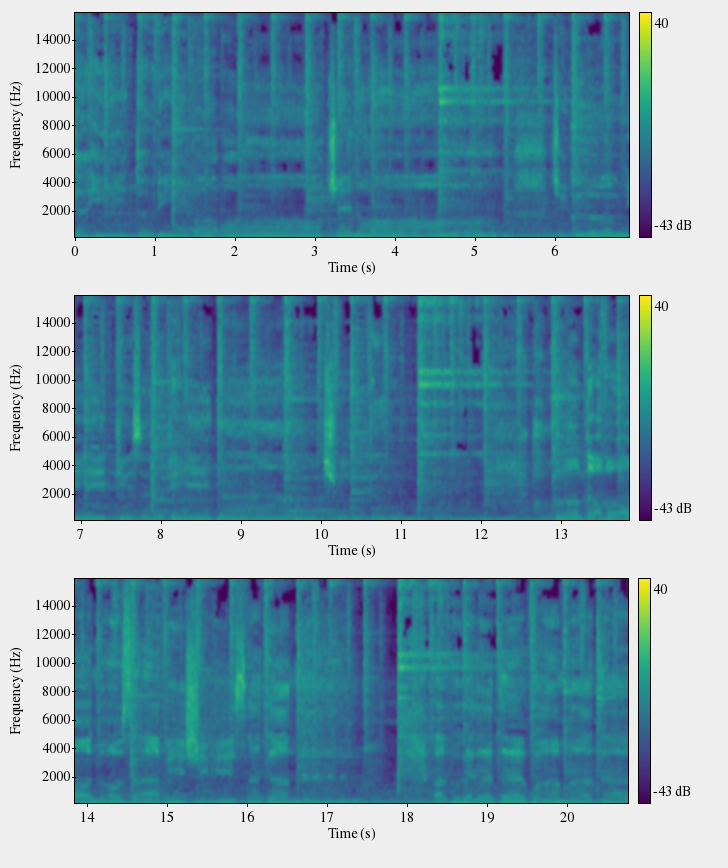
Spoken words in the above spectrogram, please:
一人ぼっちの自分に気づいた瞬間本当の寂しさがね溢れてはまた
